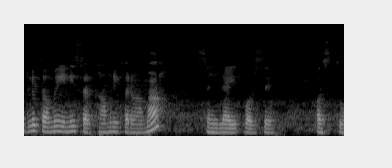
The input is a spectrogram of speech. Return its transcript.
એટલે તમે એની સરખામણી કરવામાં સહેલાઈ પડશે અસ્તુ.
